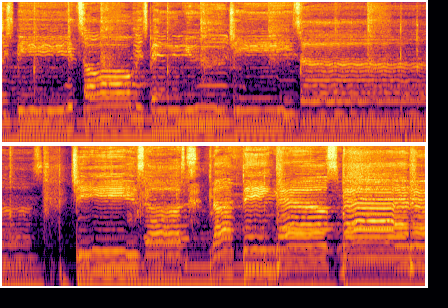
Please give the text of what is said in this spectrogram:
always be, it's always been you, Jesus. Jesus, nothing else matters.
